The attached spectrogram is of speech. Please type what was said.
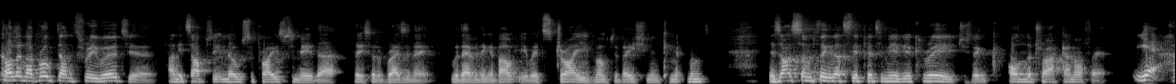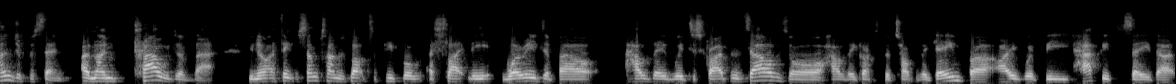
Colin, I wrote down three words here, and it's absolutely no surprise to me that they sort of resonate with everything about you. It's drive, motivation, and commitment. Is that something that's the epitome of your career, do you think, on the track and off it? Yeah, hundred percent, and I'm proud of that. You know, I think sometimes lots of people are slightly worried about how they would describe themselves or how they got to the top of the game. But I would be happy to say that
